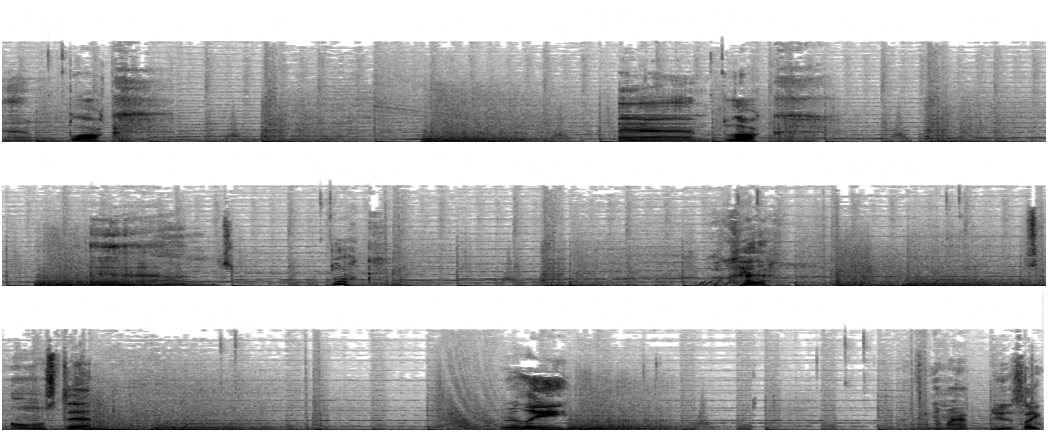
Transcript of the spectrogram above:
And block. And block. Block. Okay. It's almost dead. Really? I think I might have to do this like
